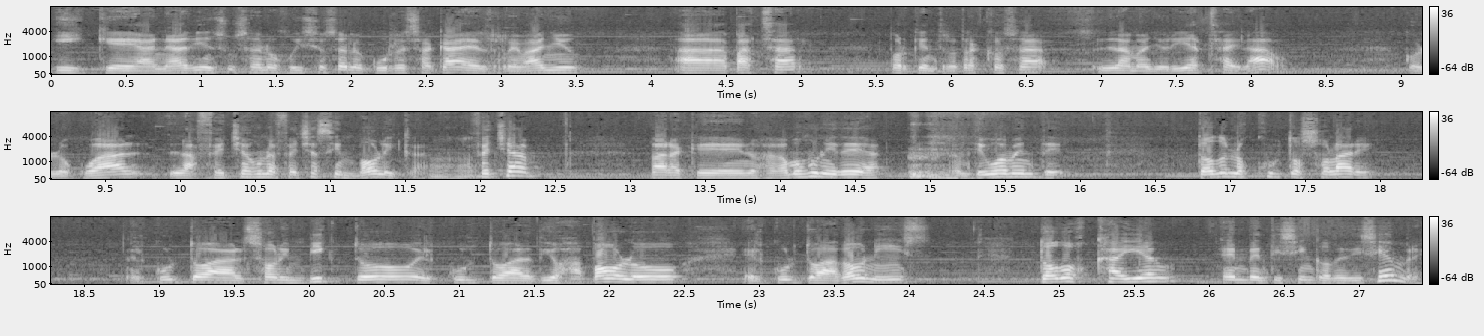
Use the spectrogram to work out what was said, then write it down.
y que a nadie en su sano juicio se le ocurre sacar el rebaño a pastar porque entre otras cosas la mayoría está helado. Con lo cual la fecha es una fecha simbólica. Ajá. Una fecha, para que nos hagamos una idea, antiguamente todos los cultos solares, el culto al sol invicto, el culto al dios Apolo, el culto a Adonis, todos caían en 25 de diciembre.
